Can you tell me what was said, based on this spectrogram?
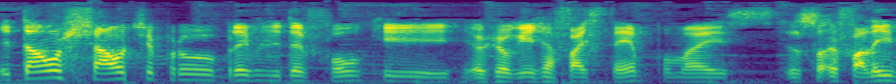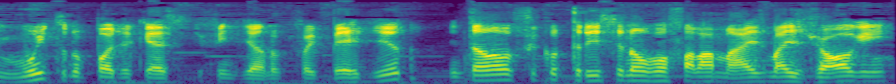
E dá um shout pro Bravely Default que eu joguei já faz tempo, mas eu, só, eu falei muito no podcast de fim de ano que foi perdido. Então eu fico triste e não vou falar mais, mas joguem,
